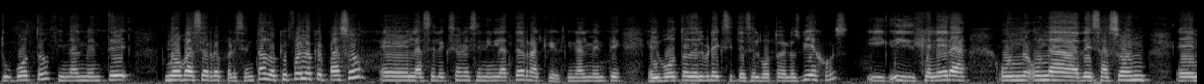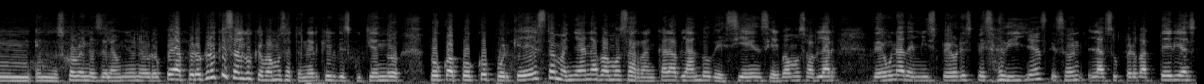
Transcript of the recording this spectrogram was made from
tu voto, finalmente no va a ser representado. ¿Qué fue lo que pasó en las elecciones en Inglaterra? Que finalmente el voto del Brexit es el voto de los viejos y, genera una desazón en, los jóvenes de la Unión Europea. Pero creo que es algo que vamos a tener que ir discutiendo poco a poco porque esta mañana vamos a arrancar hablando de ciencia y vamos a hablar de una de mis peores pesadillas, que son las superbacterias,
